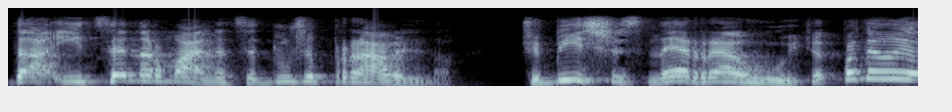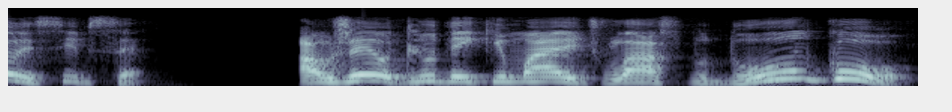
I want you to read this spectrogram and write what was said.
да, і це нормально, це дуже правильно, що більшість не реагують. От подивились і все. А вже от люди, які мають власну думку,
